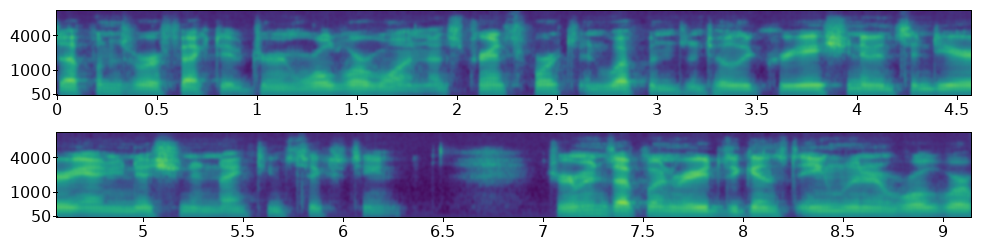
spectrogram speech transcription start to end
Zeppelins were effective during World War I as transports and weapons until the creation of incendiary ammunition in 1916. German Zeppelin raids against England in World War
